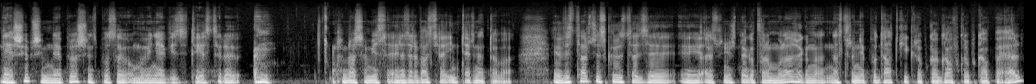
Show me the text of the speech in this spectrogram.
Najszybszym i najprostszym sposobem omówienia wizyty jest re- Przepraszam, jest rezerwacja internetowa. Wystarczy skorzystać z e, elektronicznego formularza na, na stronie podatki.gov.pl,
